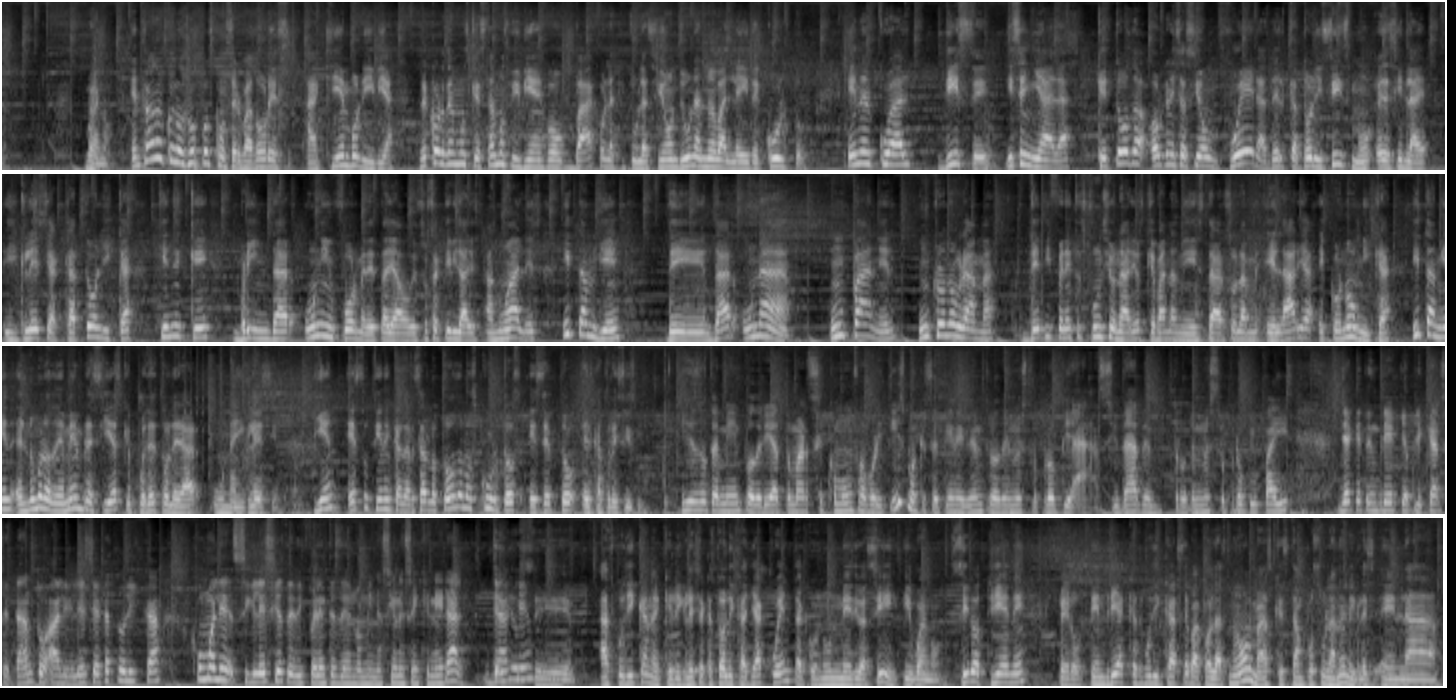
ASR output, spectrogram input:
Bueno, entrando con los grupos conservadores aquí en Bolivia, recordemos que estamos viviendo bajo la titulación de una nueva ley de culto, en el cual dice y señala que toda organización fuera del catolicismo, es decir, la Iglesia Católica, tiene que brindar un informe detallado de sus actividades anuales y también de dar una, un panel, un cronograma de diferentes funcionarios que van a administrar el área económica y también el número de membresías que puede tolerar una iglesia. Bien, esto tienen que realizarlo todos los cultos excepto el catolicismo. Y eso también podría tomarse como un favoritismo que se tiene dentro de nuestra propia ciudad, dentro de nuestro propio país, ya que tendría que aplicarse tanto a la iglesia católica como a las iglesias de diferentes denominaciones en general. Ya Ellos se adjudican a que la iglesia católica ya cuenta con un medio así, y bueno, sí lo tiene, pero tendría que adjudicarse bajo las normas que están postulando en la iglesia, en la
